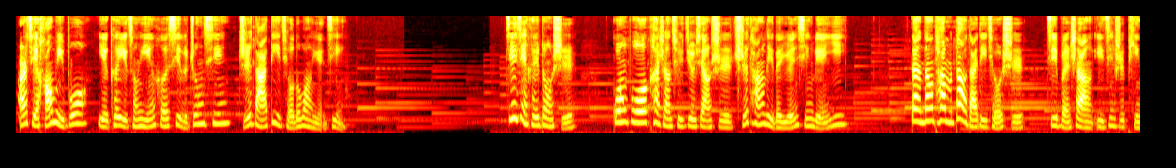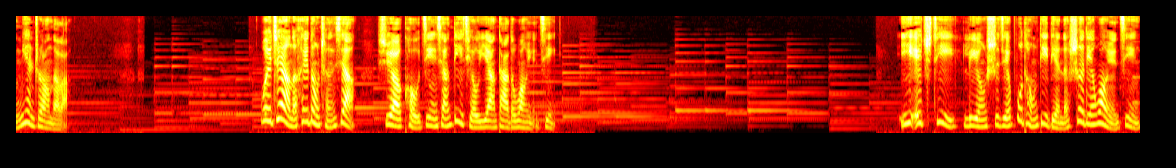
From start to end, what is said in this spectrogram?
而且毫米波也可以从银河系的中心直达地球的望远镜。接近黑洞时，光波看上去就像是池塘里的圆形涟漪，但当它们到达地球时，基本上已经是平面状的了。为这样的黑洞成像，需要口径像地球一样大的望远镜。EHT 利用世界不同地点的射电望远镜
